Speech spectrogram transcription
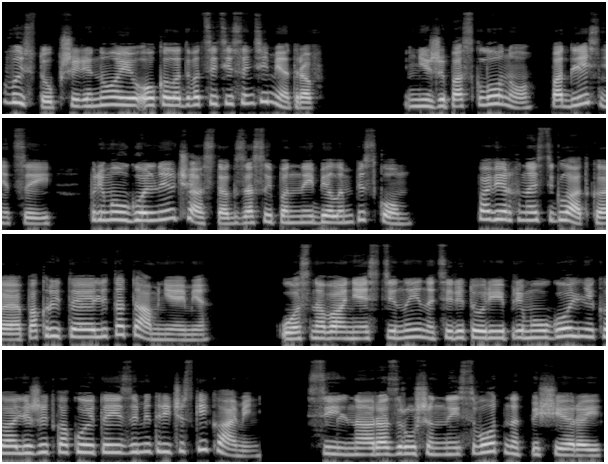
выступ шириной около 20 сантиметров. Ниже по склону, под лестницей, Прямоугольный участок, засыпанный белым песком. Поверхность гладкая, покрытая литотамниями. У основания стены на территории прямоугольника лежит какой-то изометрический камень. Сильно разрушенный свод над пещерой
